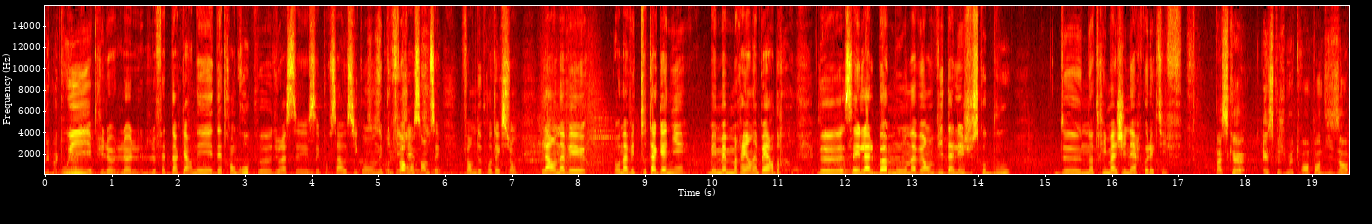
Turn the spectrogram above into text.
les oui et puis le, le- le fait d'incarner et d'être en groupe. euh, du reste, c'est c'est pour ça aussi qu'on est plus fort ensemble. C'est une forme de protection. Là, on avait on avait tout à gagner, mais même rien à perdre. De- C'est l'album où on avait envie d'aller jusqu'au bout de notre imaginaire collectif. Parce que, est-ce que je me trompe en disant,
